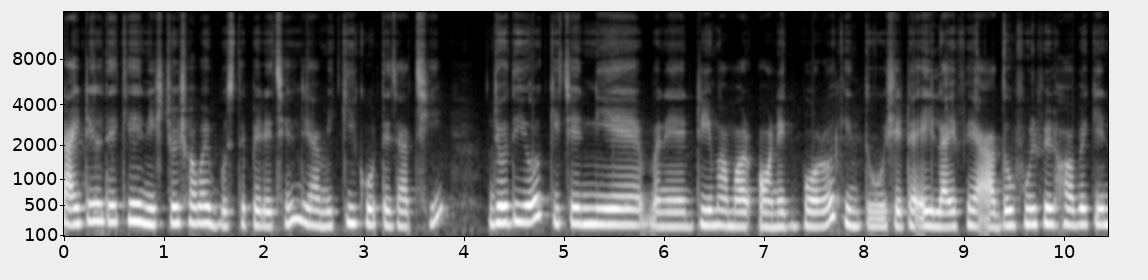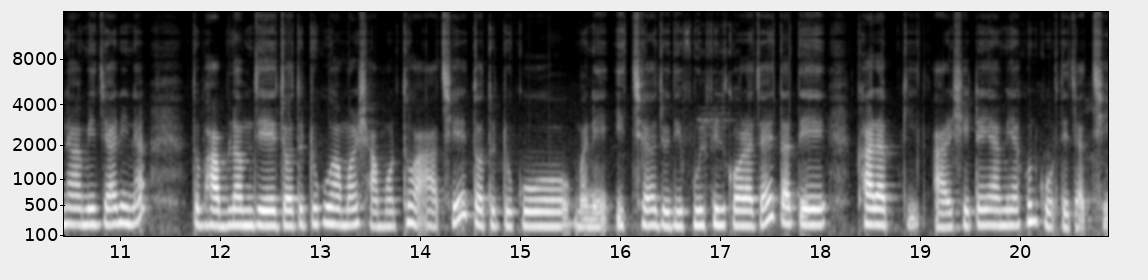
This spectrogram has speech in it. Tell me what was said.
টাইটেল দেখে নিশ্চয়ই সবাই বুঝতে পেরেছেন যে আমি কি করতে যাচ্ছি। যদিও কিচেন নিয়ে মানে ড্রিম আমার অনেক বড়, কিন্তু সেটা এই লাইফে আদৌ ফুলফিল হবে কি না আমি জানি না। তো ভাবলাম যে যতটুকু আমার সামর্থ্য আছে, ততটুকু মানে ইচ্ছা যদি ফুলফিল করা যায়, তাতে খারাপ কি? আর সেটাই আমি এখন করতে যাচ্ছি।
